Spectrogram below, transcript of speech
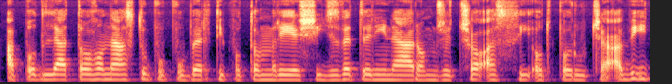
a podľa toho nástupu puberty potom riešiť s veterinárom, že čo asi odporúča, aby,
